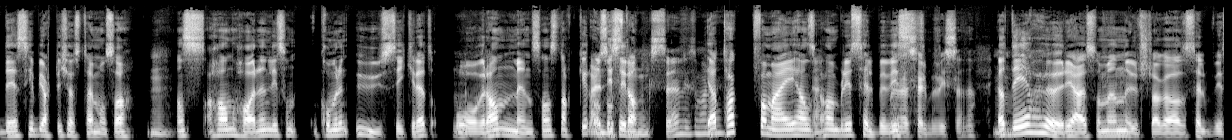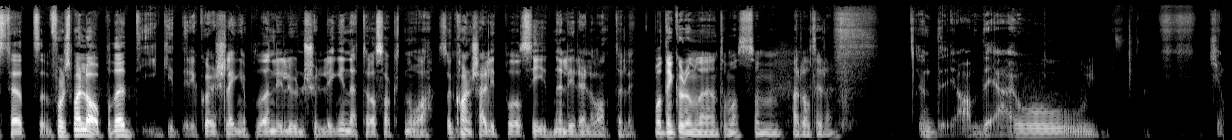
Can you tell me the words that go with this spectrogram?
det sier Bjarte Tjøstheim også. Mm. Han, han har en litt sånn kommer en usikkerhet over han mens han snakker, Er og det så sier han distanse, liksom? ja, takk for meg. Han, Ja. han blir selvbevisst. det selvbevisst. ja. Ja, det hører jeg som en utslag av selvbevissthet. Folk som er lave på det, de gidder ikke å slenge på den lille unnskyldningen etter å ha sagt noe som kanskje er litt på siden eller irrelevant, eller Hva tenker du om det, Thomas, som Harald tidligere? Ja, det er jo ja.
